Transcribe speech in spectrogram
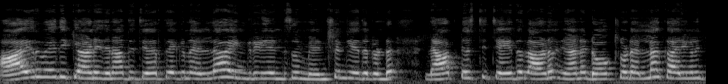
ആയുർവേദിക്കാണ് ഇതിനകത്ത് ചേർത്തേക്കുന്ന എല്ലാ ഇൻഗ്രീഡിയൻസും മെൻഷൻ ചെയ്തിട്ടുണ്ട്. ലാബ് ടെസ്റ്റ് ചെയ്തതാണ്. ഞാൻ ഡോക്ടറോട് എല്ലാ കാര്യങ്ങളും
